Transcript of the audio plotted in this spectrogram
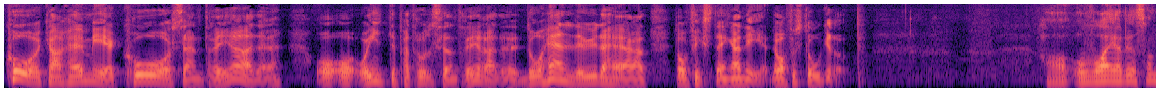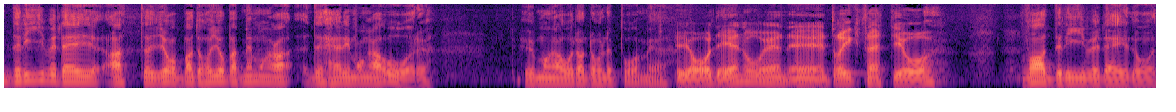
kårer kanske är mer kårcentrerade och, och, och inte patrullcentrerade. Då hände ju det här att de fick stänga ner. Det var för stor grupp. Ja, och vad är det som driver dig att eh, jobba? Du har jobbat med många, det här i många år. Hur många år har du hållit på med? Ja, det är nog en, eh, drygt 30 år. Vad driver dig då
